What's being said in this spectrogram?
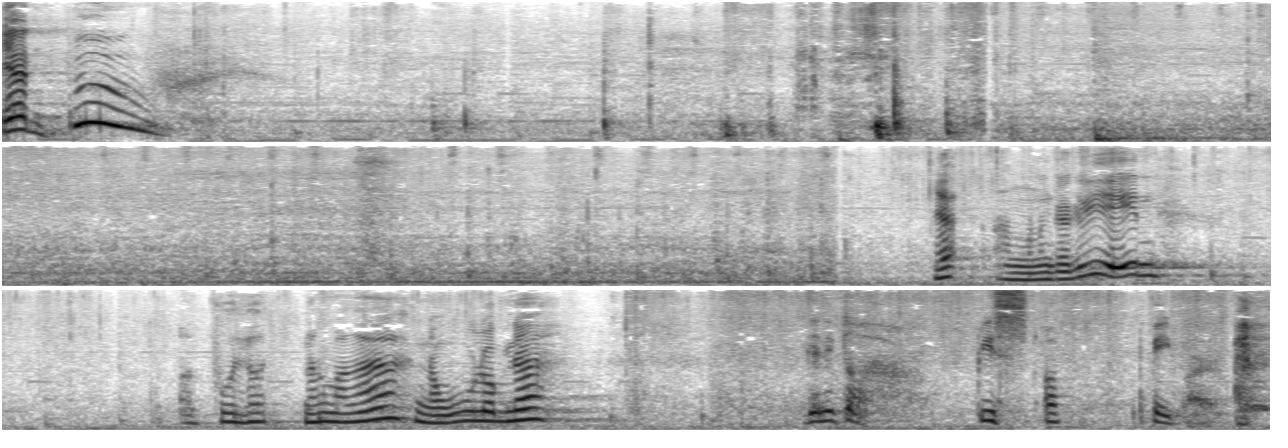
Ayan! Woo! Ya, ang nang gagawin pagpulot ng mga nahulog na ganito piece of paper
